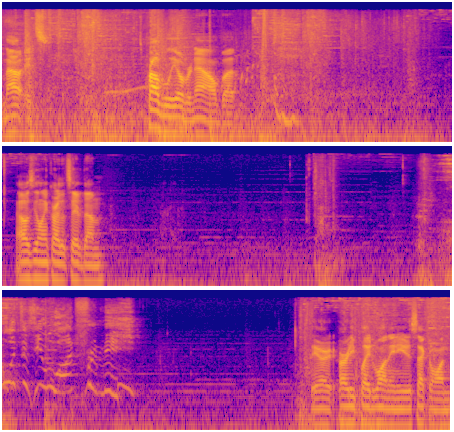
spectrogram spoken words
Now it's it's probably over now, but that was the only card that saved them. What does he want from me? They already played one. They need a second one.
